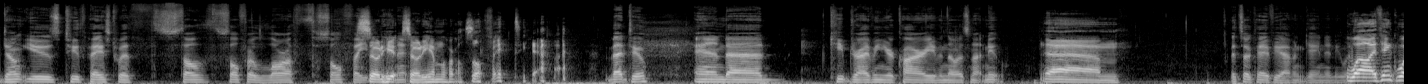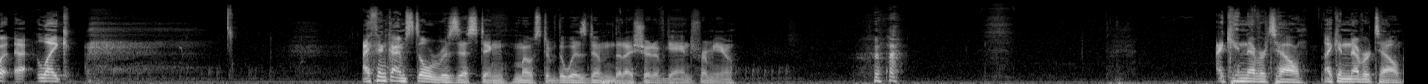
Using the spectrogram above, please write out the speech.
don't use toothpaste with sul- sulfur lauryl sulfate. in Sodium, it. sodium lauryl sulfate. Yeah. That too. And uh, keep driving your car even though it's not new. Um. It's okay if you haven't gained any weight. Well, I think what uh, like. I think I'm still resisting most of the wisdom that I should have gained from you. I can never tell. I can never tell.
